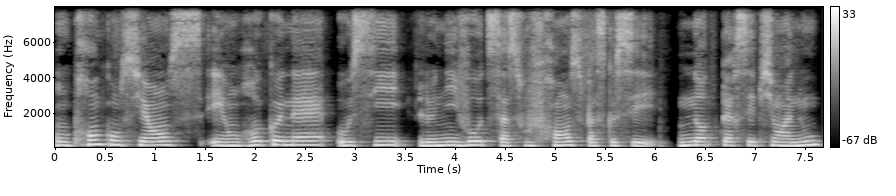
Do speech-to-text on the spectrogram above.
on prend conscience et on reconnaît aussi le niveau de sa souffrance parce que c'est notre perception à nous.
